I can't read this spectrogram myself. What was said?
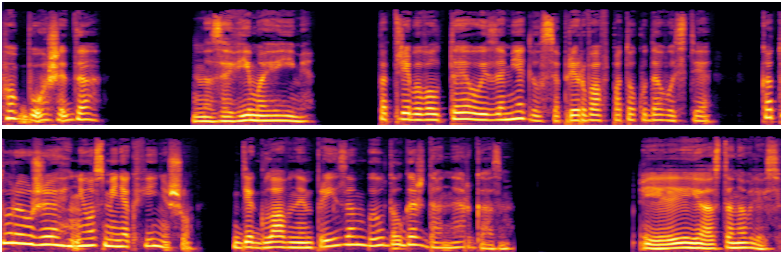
«О боже, да!» «Назови мое имя», — потребовал Тео и замедлился, прервав поток удовольствия, который уже нес меня к финишу, где главным призом был долгожданный оргазм. Или я остановлюсь.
